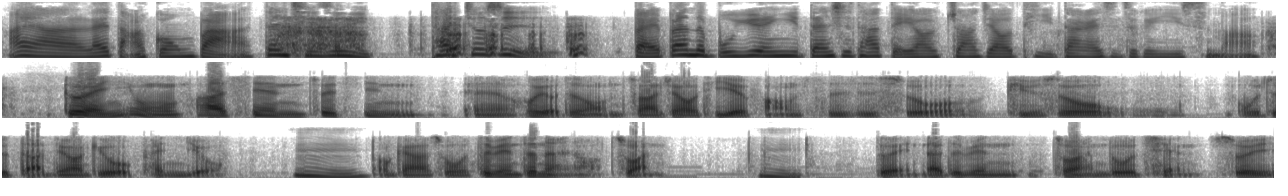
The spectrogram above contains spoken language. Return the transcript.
哎呀，来打工吧，但其实你他就是。百般的不愿意，但是他得要抓交替，大概是这个意思吗？对，因为我们发现最近，嗯、呃，会有这种抓交替的方式，是说，比如说，我就打电话给我朋友，嗯，我跟他说，我这边真的很好赚，嗯，对，来这边赚很多钱，所以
